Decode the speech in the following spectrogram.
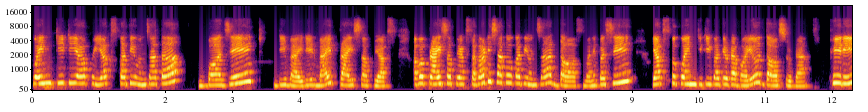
क्वान्टिटी अफ यक्स कति हुन्छ त? Budget divided by price of X अब प्राइस अफ यक्स त घटिसक्यो कति हुन्छ? दस। भनेपछि यक्सको क्वान्टिटी कतिवटा भयो? दसवटा। फेरि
